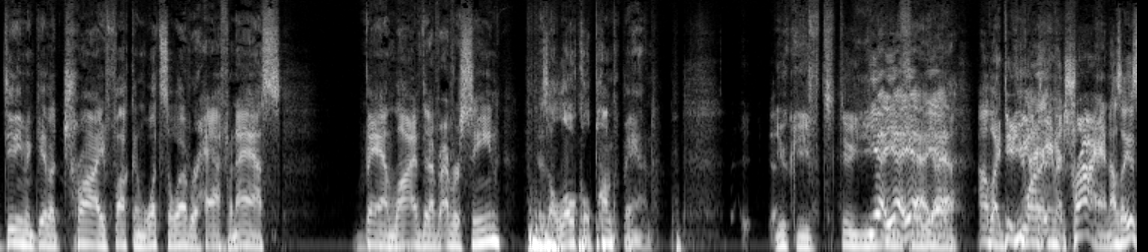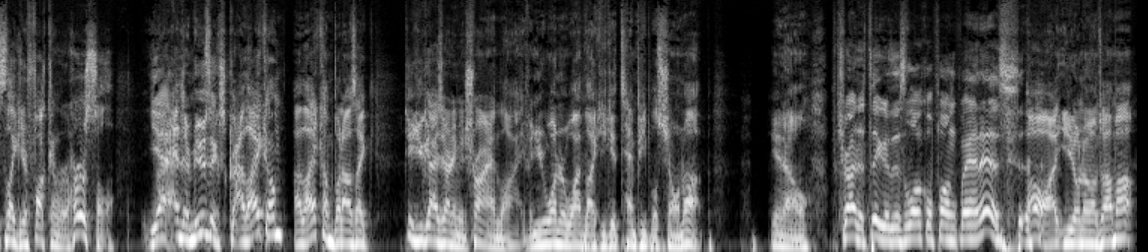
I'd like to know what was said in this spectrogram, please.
didn't even give a try fucking whatsoever half an ass band live that I've ever seen is a local punk band. You, you, do you, Yeah, yeah, yeah, yeah. I'm like, dude, you, ain't even trying. I was like, this is like your fucking rehearsal. Yeah. and their music's. I like them. I like them, but I was like, dude, you guys aren't even trying live, and you wonder why like you get ten people showing up. You know, I'm trying to think who this local punk band is. oh, you don't know what I'm talking about?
